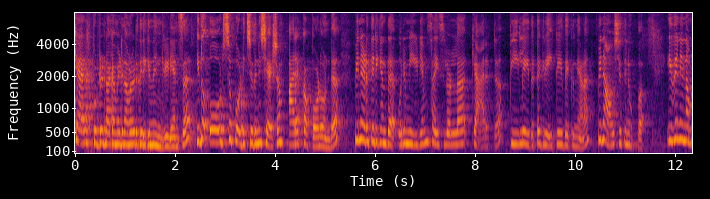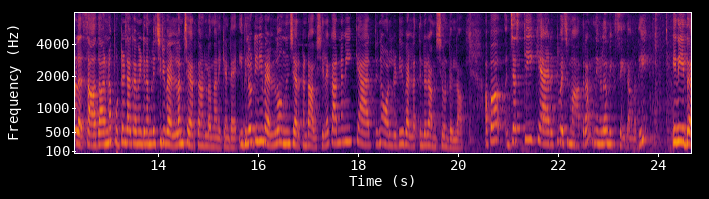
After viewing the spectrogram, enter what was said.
ക്യാരറ്റ് പുട്ട് ഉണ്ടാക്കാൻ വേണ്ടി നമ്മൾ എടുത്തിരിക്കുന്ന ഇൻഗ്രീഡിയൻസ് ഇത് ഓട്സ് പൊടിച്ചതിന് ശേഷം അര ഉണ്ട്. പിന്നെ എടുത്തിരിക്കുന്നത് ഒരു മീഡിയം സൈസിലുള്ള ക്യാരറ്റ് പീൽ ചെയ്തിട്ട് ഗ്രേറ്റ് ചെയ്തേക്കുന്നതാണ്. പിന്നെ ആവശ്യത്തിന് ഉപ്പ്. ഇതിനി നമ്മൾ സാധാരണ പുട്ടുണ്ടാക്കാൻ വേണ്ടി നമ്മൾ ഇച്ചിരി വെള്ളം ചേർത്താണല്ലോ നനയ്ക്കേണ്ടത്. ഇതിലോട്ട് ഇനി വെള്ളം ഒന്നും ചേർക്കേണ്ട ആവശ്യമില്ല. കാരണം ഈ ക്യാരറ്റിന് ഓൾറെഡി വെള്ളത്തിന്റെ ഒരു അംശം ഉണ്ടല്ലോ. അപ്പോൾ ജസ്റ്റ് ഈ ക്യാരറ്റ് വെച്ച് മാത്രം നിങ്ങൾ മിക്സ് ചെയ്താൽ മതി. ഇനി ഇത്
